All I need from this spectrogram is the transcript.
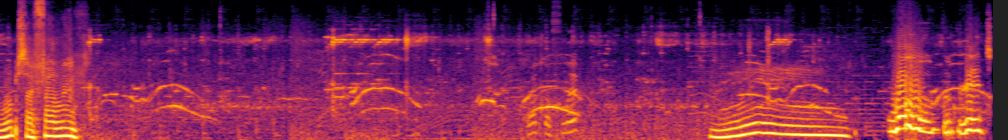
Oh, whoops, I fell in. What the flip? Whoa. Whoa, the bridge.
